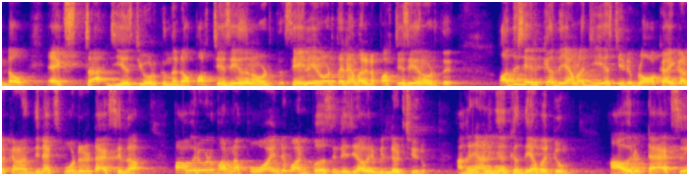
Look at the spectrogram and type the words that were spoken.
ഉണ്ടാവും എക്സ്ട്രാ ജി എസ് ടി കൊടുക്കുന്നുണ്ടാവും. പർച്ചേസ് ചെയ്തതിനോടത്ത് സെയിൽ ചെയ്യുന്നോടത്ത് ഞാൻ പറയട്ടെ പർച്ചേസ് ചെയ്യുന്നോടത്ത്. അത് ശരിക്കും അത് നമ്മളെ ജി എസ് ടിയിൽ ബ്ലോക്ക് ആയി കിടക്കണം ഇതിന് എക്സ്പോർട്ടിന് ടാക്സ് ഇല്ല. അപ്പോൾ അവരോട് പറഞ്ഞ പോയിന്റ് വൺ പെർസെന്റേജ് അവർ ബില്ലടിച്ച് തരും. അങ്ങനെയാണെങ്കിൽ നിങ്ങൾക്ക് എന്ത് ചെയ്യാൻ പറ്റും? ആ ഒരു ടാക്സ്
